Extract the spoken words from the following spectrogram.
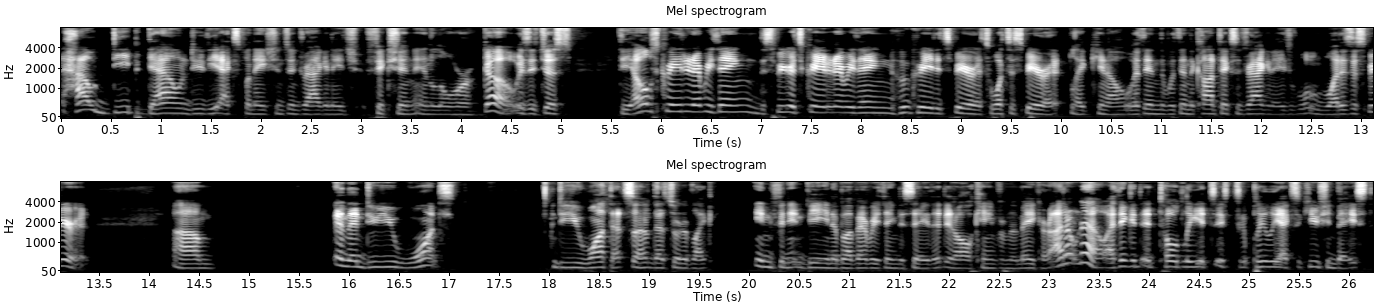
how deep down do the explanations in Dragon Age fiction and lore go? Is it just the elves created everything, the spirits created everything? Who created spirits? What's a spirit? Like you know, within the, within the context of Dragon Age, what is a spirit? Um, and then do you want do you want that sort of, that sort of like infinite being above everything to say that it all came from the maker? I don't know. I think it, it totally it's it's completely execution based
